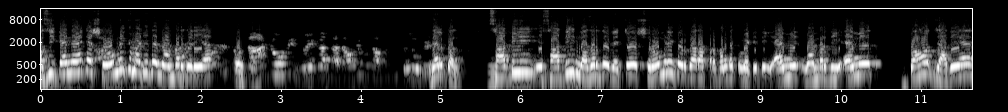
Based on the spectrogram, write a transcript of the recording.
ਅਸੀਂ ਕਹਿੰਦੇ ਹਾਂ ਕਿ ਸ਼੍ਰੋਮਣੀ ਕਮੇਟੀ ਦੇ ਮੈਂਬਰ ਜਿਹੜੇ ਆ ਹੀ ਬਿਲਕੁਲ। ਸਾਡੀ ਸਾਡੀ ਨਜ਼ਰ ਦੇ ਵਿੱਚ ਸ਼੍ਰੋਮਣੀ ਗੁਰਦੁਆਰਾ ਪ੍ਰਬੰਧਕ ਕਮੇਟੀ ਦੀ ਅਹਿਮੀਅਤ ਮੈਂਬਰ ਦੀ ਅਹਿਮੀਅਤ ਬਹੁਤ ਜ਼ਿਆਦਾ ਹੈ।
